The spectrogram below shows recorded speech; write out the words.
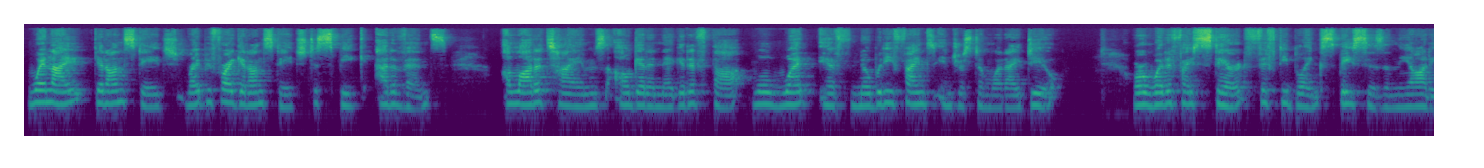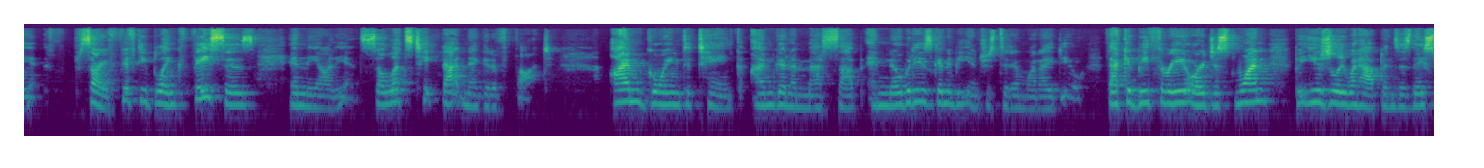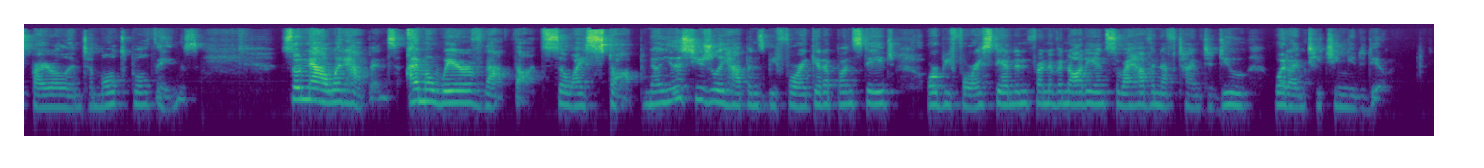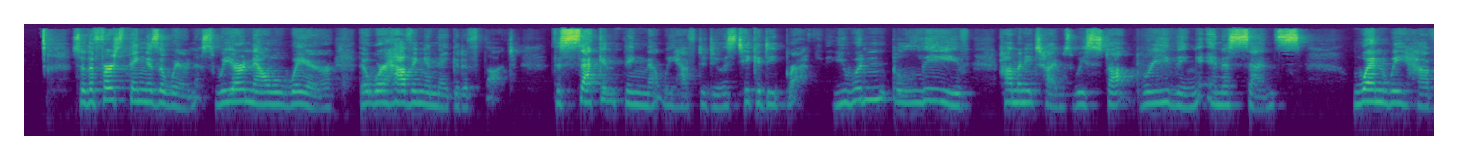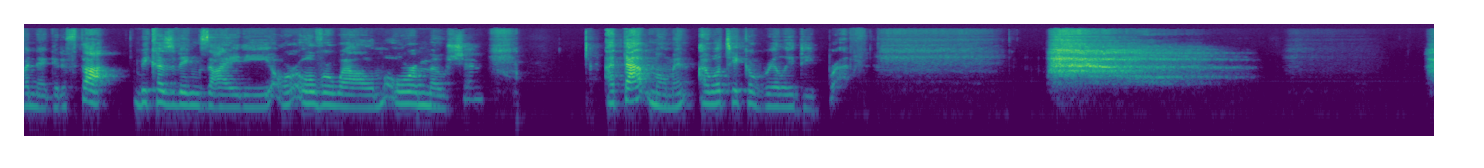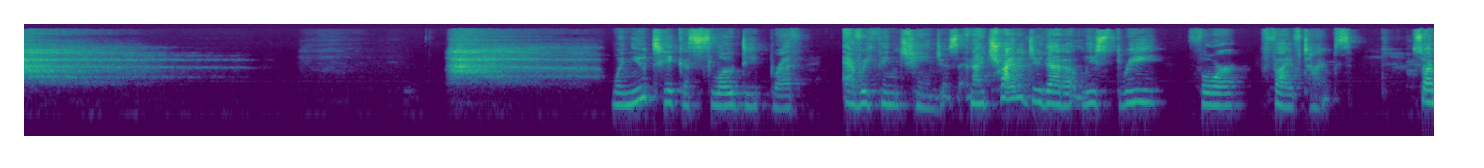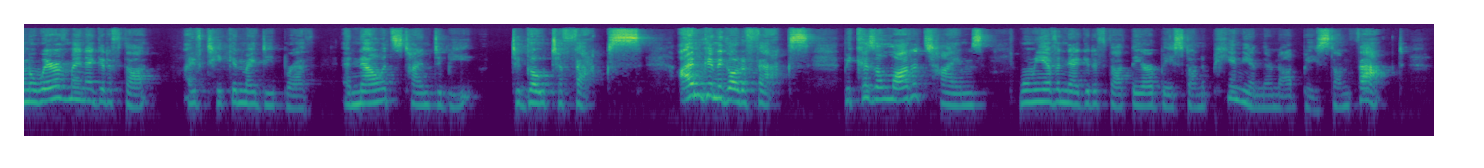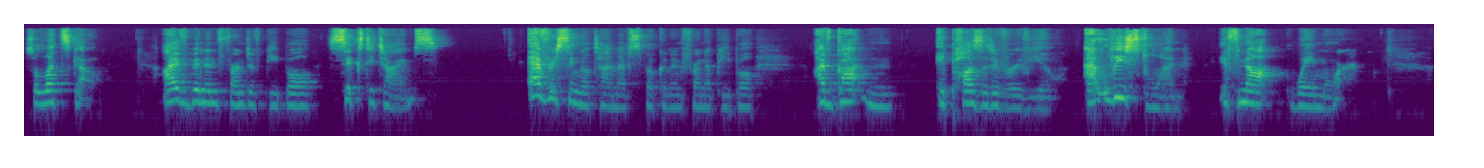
when I get on stage, right before I get on stage to speak at events, a lot of times I'll get a negative thought. Well, what if nobody finds interest in what I do? Or what if I stare at 50 blank spaces in the audience? Sorry, 50 blank faces in the audience. So let's take that negative thought. I'm going to tank, I'm going to mess up, and nobody's going to be interested in what I do. That could be three or just one, but usually what happens is they spiral into multiple things. So now what happens? I'm aware of that thought. So I stop. Now, this usually happens before I get up on stage or before I stand in front of an audience. So I have enough time to do what I'm teaching you to do. So the first thing is awareness. We are now aware that we're having a negative thought. The second thing that we have to do is take a deep breath. You wouldn't believe how many times we stop breathing in a sense when we have a negative thought because of anxiety or overwhelm or emotion. At that moment, I will take a really deep breath. When you take a slow, deep breath, everything changes. And I try to do that at least three, four, five times. So I'm aware of my negative thought. I've taken my deep breath, and now it's time to be to go to facts. I'm going to go to facts because a lot of times when we have a negative thought, they are based on opinion, they're not based on fact. So let's go. I've been in front of people 60 times. Every single time I've spoken in front of people, I've gotten a positive review, at least one, if not way more.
